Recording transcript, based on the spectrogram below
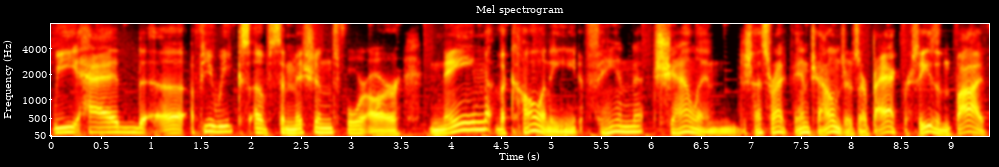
We had uh, a few weeks of submissions for our Name the Colony fan challenge. That's right, fan challengers are back for season five.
